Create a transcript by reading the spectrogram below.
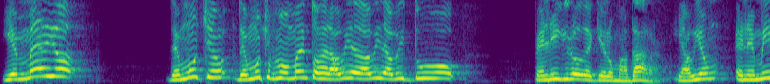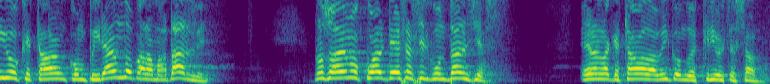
Y en medio de, muchos de muchos momentos de la vida de David, David tuvo peligro de que lo mataran. Y había enemigos que estaban conspirando para matarle. No sabemos cuál de esas circunstancias era la que estaba David cuando escribe este salmo.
